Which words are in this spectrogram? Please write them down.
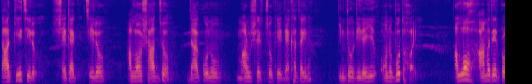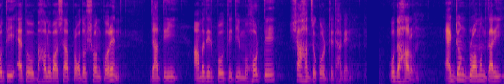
তা কী ছিল? সেটা ছিল আল্লাহর সাহায্য, যা কোনো মানুষের চোখে দেখা যায় না, কিন্তু হৃদয়ে অনুভূত হয়। আল্লাহ আমাদের প্রতি এত ভালোবাসা প্রদর্শন করেন, যা তিনি আমাদের প্রতিটি মুহূর্তে সাহায্য করতে থাকেন। উদাহরণ, একজন ভ্রমণকারী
